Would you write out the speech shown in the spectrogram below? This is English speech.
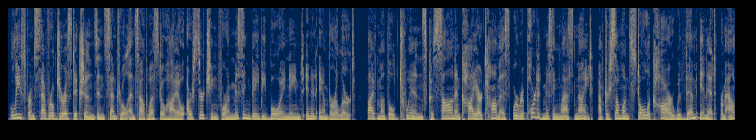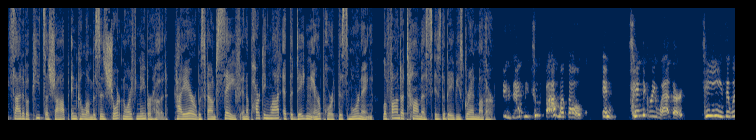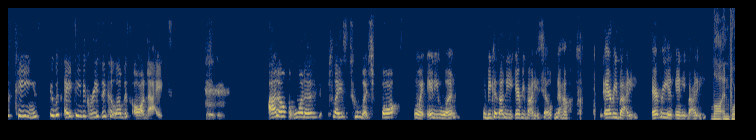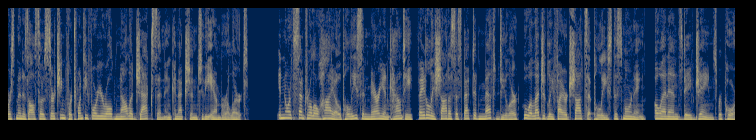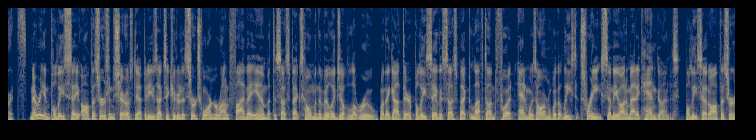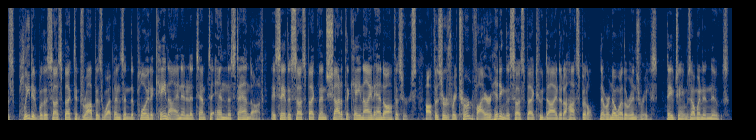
Police from several jurisdictions in central and southwest Ohio are searching for a missing baby boy named in an Amber Alert. Five month old twins, Kason and Ky'air Thomas, were reported missing last night after someone stole a car with them in it from outside of a pizza shop in Columbus's Short North neighborhood. Ky'air was found safe in a parking lot at the Dayton airport this morning. LaFonda Thomas is the baby's grandmother. Exactly two five month old in 10 degree weather. Teens, it was teens. It was 18 degrees in Columbus all night. I don't want to place too much fault on anyone because I need everybody's help now. Everybody, every and anybody. Law enforcement is also searching for 24 year old Nalah Jackson in connection to the Amber Alert. In north central Ohio, police in Marion County fatally shot a suspected meth dealer who allegedly fired shots at police this morning. ONN's Dave James reports. Marion police say officers and sheriff's deputies executed a search warrant around 5 a.m. at the suspect's home in the village of LaRue. When they got there, police say the suspect left on foot and was armed with at least three semi automatic handguns. Police said officers pleaded with the suspect to drop his weapons and deployed a canine in an attempt to end the standoff. They say the suspect then shot at the canine and officers. Officers returned fire, hitting the suspect who died at a hospital. There were no other injuries. Dave James, ONN News.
